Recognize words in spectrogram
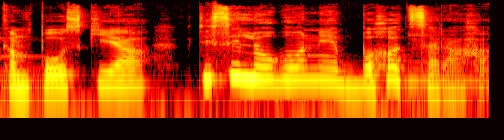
کمپوز کیا۔ جسے لوگوں نے بہت سراہا۔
